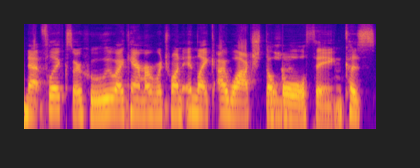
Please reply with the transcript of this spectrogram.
Netflix or Hulu. I can't remember which one. And like I watched the Yeah. whole thing was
